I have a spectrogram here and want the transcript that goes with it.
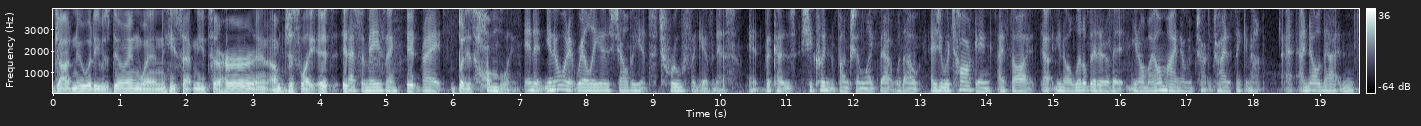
God knew what He was doing when He sent me to her, and I'm mm. just like, it. It's that's amazing. It right, but it's humbling. And it, you know what it really is, Shelby. It's true forgiveness. It, because she couldn't function like that without. As you were talking, I thought, uh, you know, a little bit of it, you know, in my own mind, I was try, trying to think, you know, I, know that, and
